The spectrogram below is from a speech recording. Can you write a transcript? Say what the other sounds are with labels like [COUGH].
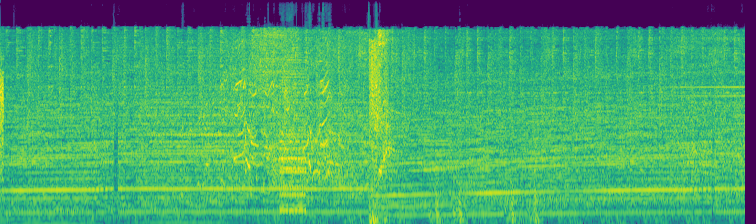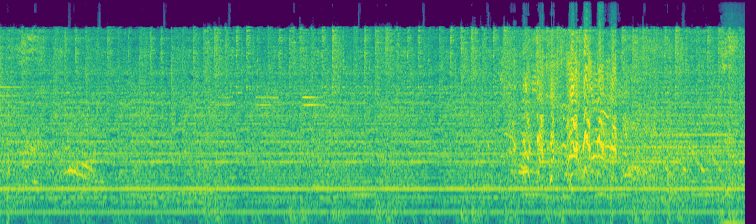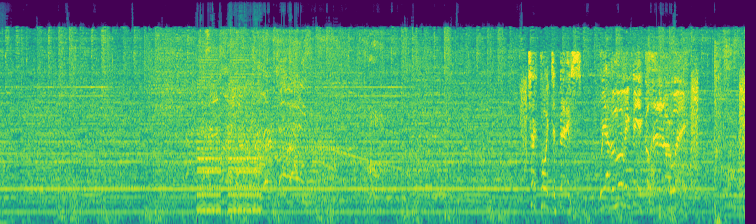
Checkpoint to base. We have a moving vehicle headed our way.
